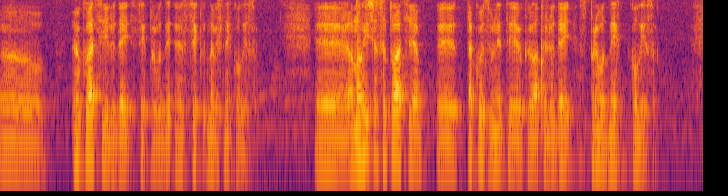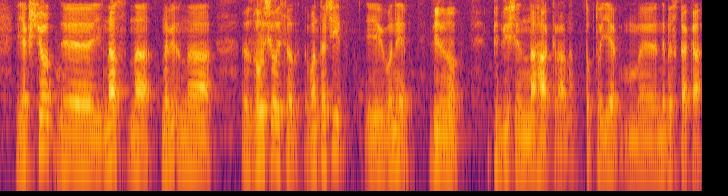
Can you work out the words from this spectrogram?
е, е, евакуації людей з цих, е, з цих навісних колисок. Е, Аналогічна ситуація е, також звільнити евакуати людей з приводних колисок. Якщо е, нас на, на, на залишилися вантажі, і вони вільно підвішені на гак крана, тобто є е, небезпека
